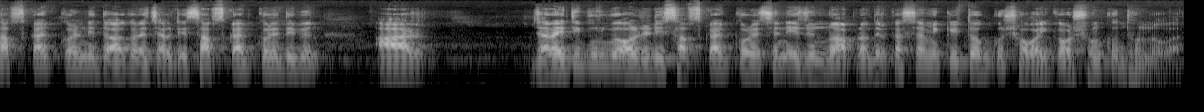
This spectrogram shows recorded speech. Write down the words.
সাবস্ক্রাইব করেনি দয়া করে চ্যানেলটি সাবস্ক্রাইব করে দিবেন। আর যারা ইতিপূর্বে অলরেডি সাবস্ক্রাইব করেছেন, এজন্য আপনাদের কাছে আমি কৃতজ্ঞ। সবাইকে অসংখ্য ধন্যবাদ।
